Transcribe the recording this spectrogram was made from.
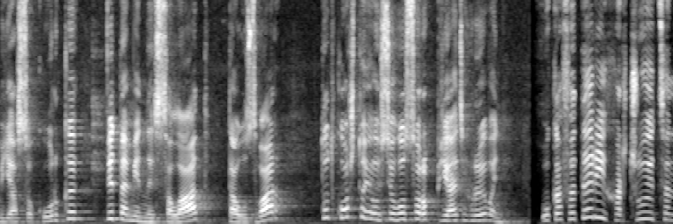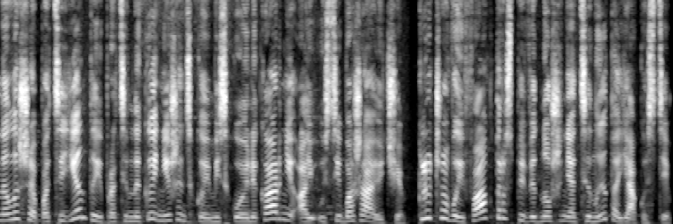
м'ясо курки, вітамінний салат та узвар. Тут коштує усього 45 гривень. У кафетерії харчуються не лише пацієнти і працівники Ніжинської міської лікарні, а й усі бажаючі. Ключовий фактор співвідношення ціни та якості.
